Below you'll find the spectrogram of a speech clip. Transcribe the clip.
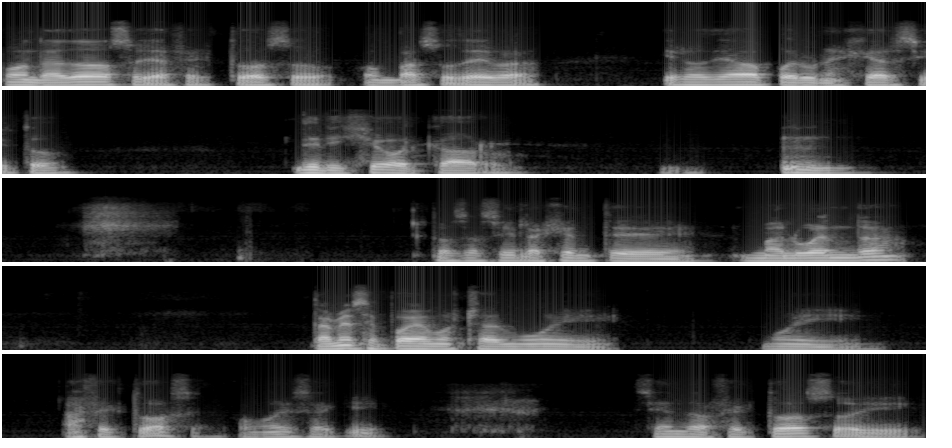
bondadoso y afectuoso con Vasudeva y rodeado por un ejército, dirigió el carro. Entonces así la gente maluenda también se puede mostrar muy, muy afectuoso, como dice aquí. siendo afectuoso y,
